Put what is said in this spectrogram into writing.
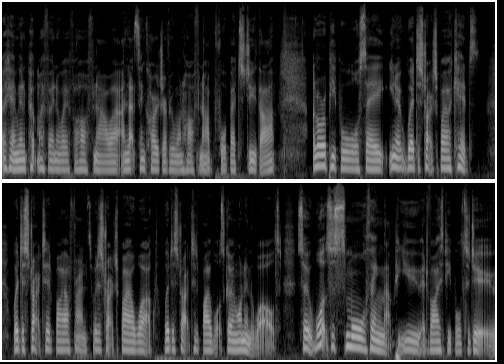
okay, I'm going to put my phone away for half an hour and let's encourage everyone half an hour before bed to do that, a lot of people will say, you know, we're distracted by our kids. We're distracted by our friends. We're distracted by our work. We're distracted by what's going on in the world. So, what's a small thing that you advise people to do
